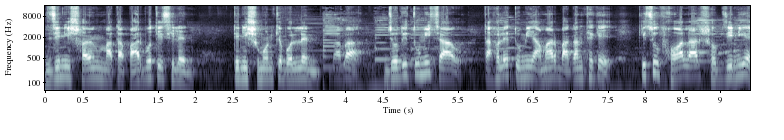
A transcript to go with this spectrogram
যিনি স্বয়ং মাতা পার্বতী ছিলেন, তিনি সুমনকে বললেন, বাবা, যদি তুমি চাও তাহলে তুমি আমার বাগান থেকে কিছু ফল আর সবজি নিয়ে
